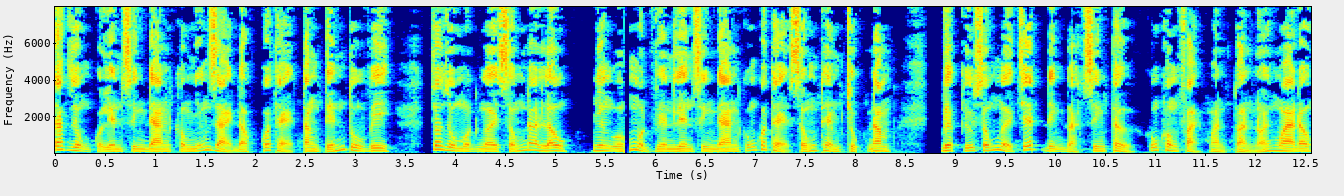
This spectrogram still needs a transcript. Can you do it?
tác dụng của liên sinh đan không những giải độc có thể tăng tiến tu vi, cho dù một người sống đã lâu, nhưng uống một viên liên sinh đan cũng có thể sống thêm chục năm. Việc cứu sống người chết định đoạt sinh tử cũng không phải hoàn toàn nói ngoa đâu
